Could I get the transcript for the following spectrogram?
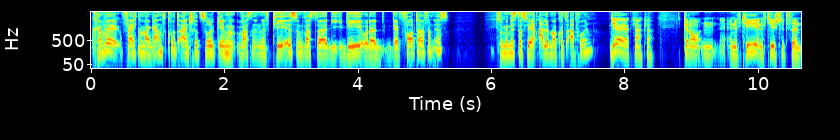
Können wir vielleicht nochmal ganz kurz einen Schritt zurückgehen, was ein NFT ist und was da die Idee oder der Vorteil von ist? Zumindest, dass wir alle mal kurz abholen. Ja, ja, klar, klar. Genau, ein NFT. NFT steht für,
